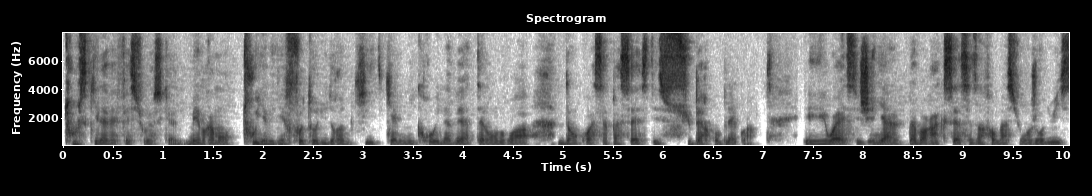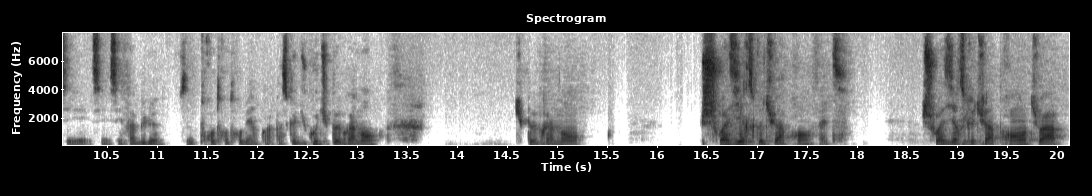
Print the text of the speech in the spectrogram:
tout ce qu'il avait fait sur le Scud. Mais vraiment tout. Il y avait des photos du drum kit, quel micro il avait à tel endroit, dans quoi ça passait. C'était super complet, quoi. Et ouais, c'est génial d'avoir accès à ces informations aujourd'hui. C'est fabuleux. C'est trop, trop, trop bien, quoi. Parce que du coup, tu peux vraiment tu peux vraiment choisir ce que tu apprends en fait. Choisir ce que tu apprends, tu vois,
